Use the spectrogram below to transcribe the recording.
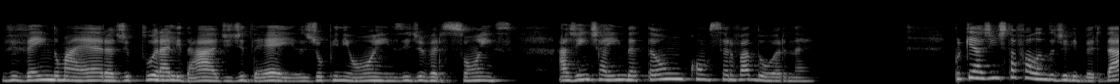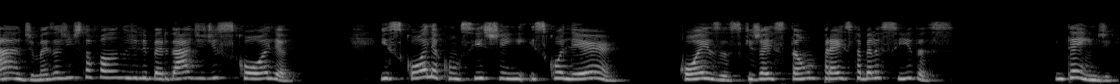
vivendo uma era de pluralidade de ideias, de opiniões e de versões, a gente ainda é tão conservador, né? Porque a gente está falando de liberdade, mas a gente está falando de liberdade de escolha. Escolha consiste em escolher coisas que já estão pré-estabelecidas. Entende?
